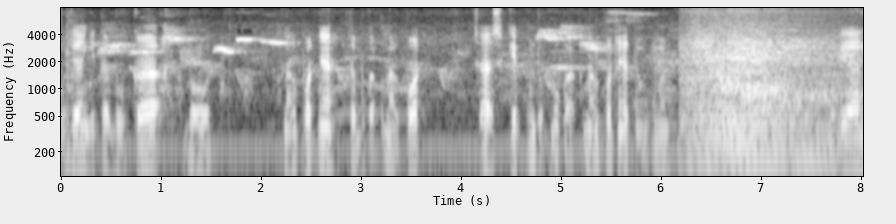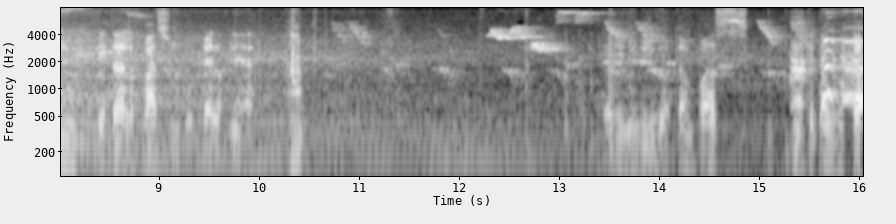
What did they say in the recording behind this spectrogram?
kemudian kita buka baut knalpotnya. Kita buka knalpot. Saya skip untuk buka knalpotnya teman-teman. Kemudian kita lepas untuk peleknya ya. Dan ini juga kampas nah kita buka.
